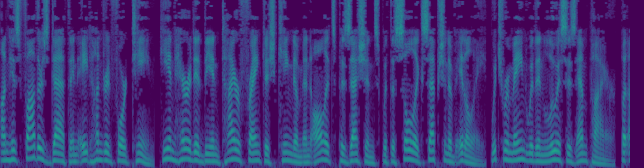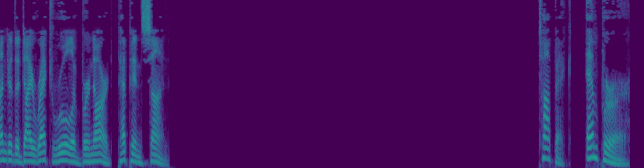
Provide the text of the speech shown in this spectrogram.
On his father's death in 814, he inherited the entire Frankish kingdom and all its possessions with the sole exception of Italy, which remained within Louis's empire, but under the direct rule of Bernard, Pepin's son. Emperor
